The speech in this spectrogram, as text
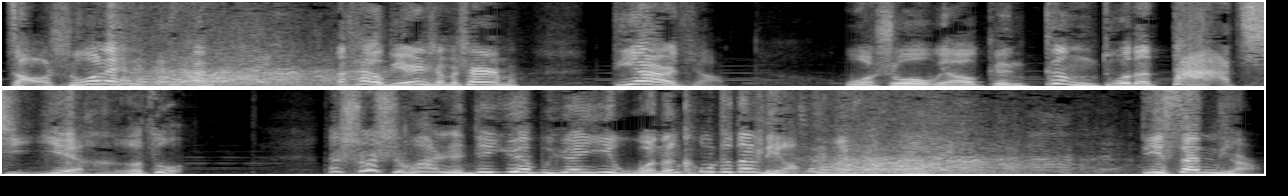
早说了呀。那还有别人什么事儿吗？第二条。我说我要跟更多的大企业合作，那说实话，人家愿不愿意，我能控制得了吗？第三条，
